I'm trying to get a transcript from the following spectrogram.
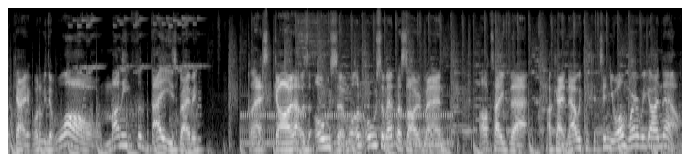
Okay, what do we do? Whoa, money for days, baby. Let's go. That was awesome. What an awesome episode, man. I'll take that. Okay, now we can continue on. Where are we going now?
